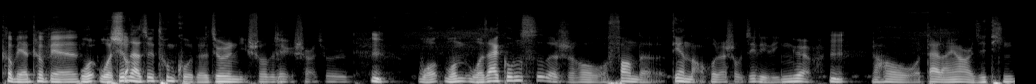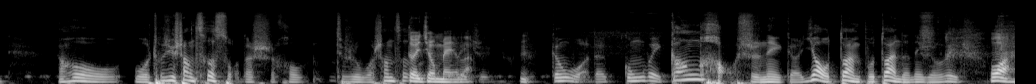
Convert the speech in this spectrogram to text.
特别特别。我我现在最痛苦的就是你说的这个事儿，就是嗯，我我我在公司的时候，我放的电脑或者手机里的音乐嘛，嗯，然后我戴蓝牙耳机听，然后我出去上厕所的时候，就是我上厕所对就没了。嗯，跟我的工位刚好是那个要断不断的那个位置，哇，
